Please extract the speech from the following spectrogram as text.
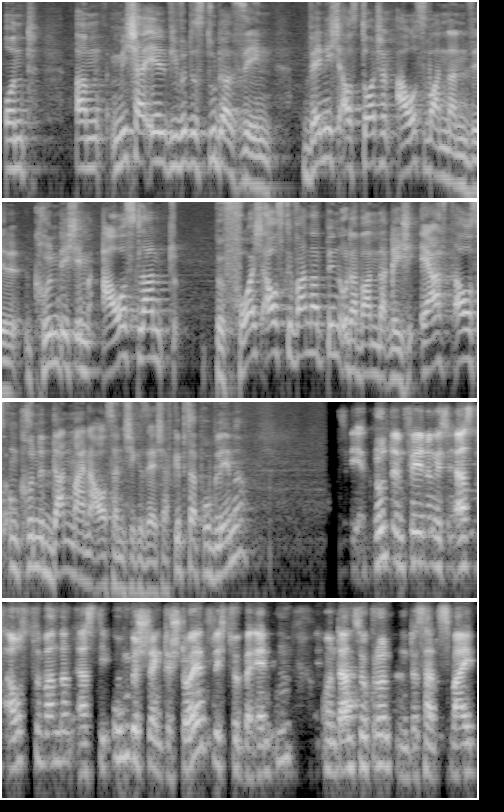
und ähm, Michael, wie würdest du das sehen? Wenn ich aus Deutschland auswandern will, gründe ich im Ausland bevor ich ausgewandert bin oder wandere ich erst aus und gründe dann meine ausländische Gesellschaft? Gibt es da Probleme? Also die Grundempfehlung ist erst auszuwandern, erst die unbeschränkte Steuerpflicht zu beenden und dann zu gründen. Das hat zwei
